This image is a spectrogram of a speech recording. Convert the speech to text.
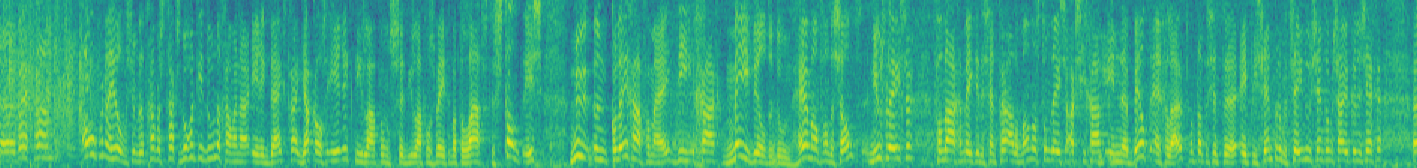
Eh, wij gaan over naar Hilversum. Dat gaan we straks nog een keer doen. Dan gaan we naar Erik Dijkstra. Jak als Erik, die laat, ons, eh, die laat ons weten wat de laatste stand is. Nu een collega van mij die graag mee wilde doen. Herman van der Zand, nieuwslezer. Vandaag een beetje de centrale man als het om deze actie gaat in eh, beeld en geluid. Want dat is het eh, epicentrum, het zenuwcentrum zou je kunnen zeggen. Eh,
